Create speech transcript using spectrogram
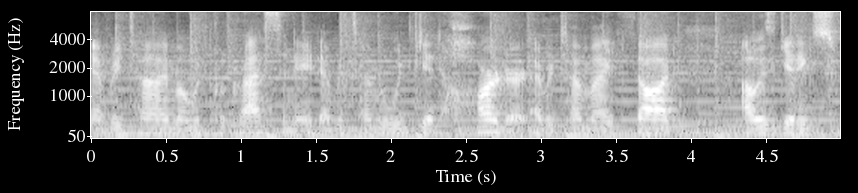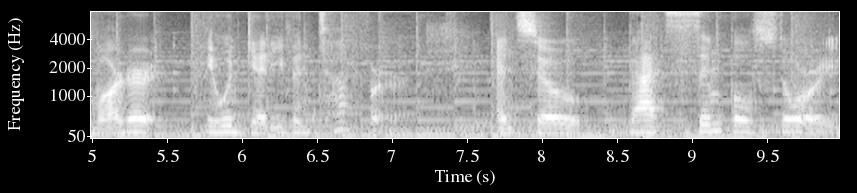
Every time I would procrastinate, every time it would get harder, every time I thought I was getting smarter, it would get even tougher. And so that simple story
